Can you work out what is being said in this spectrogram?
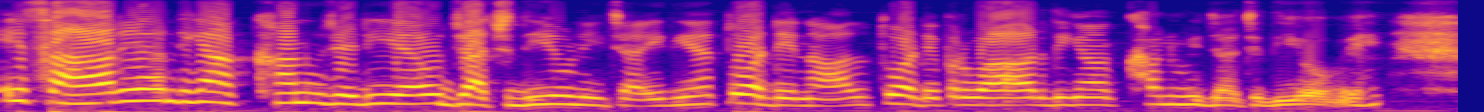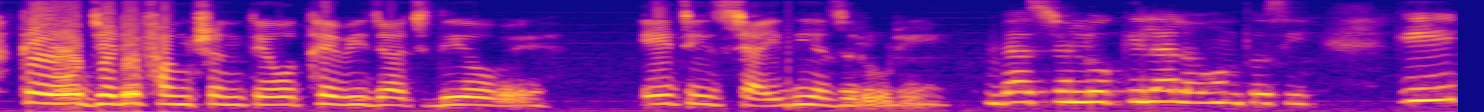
ਇਹ ਸਾਰਿਆਂ ਦੀਆਂ ਅੱਖਾਂ ਨੂੰ ਜਿਹੜੀ ਹੈ ਉਹ ਜੱਚਦੀ ਹੋਣੀ ਚਾਹੀਦੀ ਹੈ ਤੁਹਾਡੇ ਨਾਲ ਤੁਹਾਡੇ ਪਰਿਵਾਰ ਦੀਆਂ ਅੱਖਾਂ ਨੂੰ ਵੀ ਜੱਚਦੀ ਹੋਵੇ ਤੇ ਉਹ ਜਿਹੜੇ ਫੰਕਸ਼ਨ ਤੇ ਉੱਥੇ ਵੀ ਜੱਚਦੀ ਹੋਵੇ ਇਹ ਚੀਜ਼ ਚਾਹੀਦੀ ਹੈ ਜ਼ਰੂਰੀ। ਵੈਸਟਰਨ ਲੁੱਕ ਹੀ ਲੈ ਲਓ ਹੁਣ ਤੁਸੀਂ ਕਿ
